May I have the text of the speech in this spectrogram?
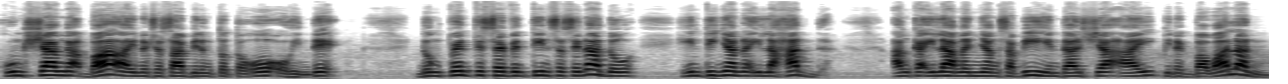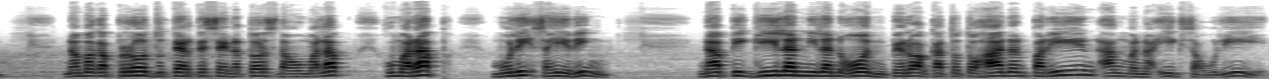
kung siya nga ba ay nagsasabi ng totoo o hindi. Noong 2017 sa Senado, hindi niya nailahad ang kailangan niyang sabihin dahil siya ay pinagbawalan ng mga pro-Duterte senators na humalap, humarap muli sa hearing. Napigilan nila noon pero ang katotohanan pa rin ang manaig sa huli.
